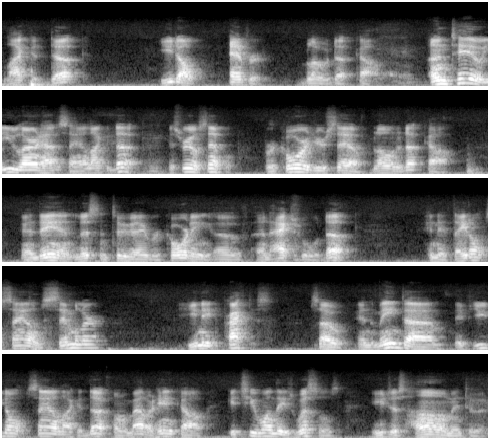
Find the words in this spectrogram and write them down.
like a duck, you don't ever blow a duck call until you learn how to sound like a duck. It's real simple. Record yourself blowing a duck call and then listen to a recording of an actual duck. And if they don't sound similar, you need to practice. So in the meantime, if you don't sound like a duck on a mallard hen call, get you one of these whistles. You just hum into it.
